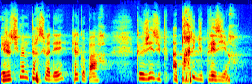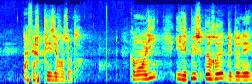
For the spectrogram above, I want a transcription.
Et je suis même persuadé, quelque part, que Jésus a pris du plaisir à faire plaisir aux autres. Comme on lit, il est plus heureux de donner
